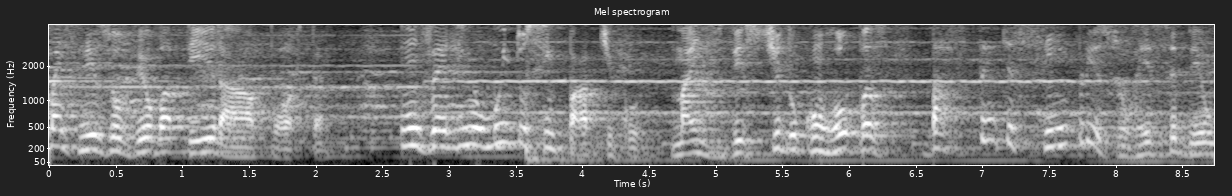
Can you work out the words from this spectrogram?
mas resolveu bater à porta. Um velhinho muito simpático, mas vestido com roupas bastante simples, o recebeu.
